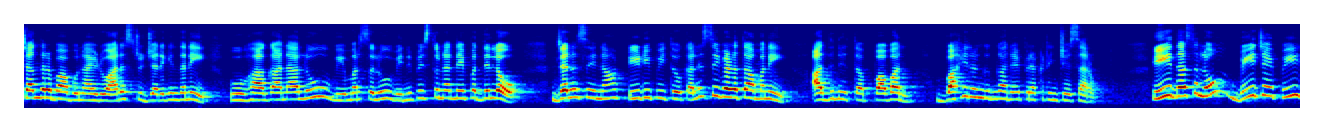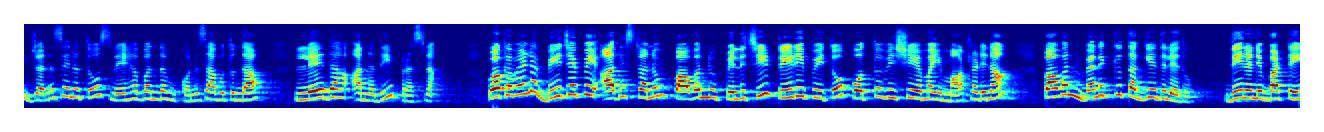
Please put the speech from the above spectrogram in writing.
చంద్రబాబు నాయుడు అరెస్టు జరిగిందని ఊహాగానాలు విమర్శలు వినిపిస్తున్న నేపథ్యంలో జనసేన టీడీపీతో కలిసి వెళతామని అధినేత పవన్ బహిరంగంగానే ప్రకటించేశారు. ఈ దశలో బీజేపీ జనసేనతో స్నేహబంధం కొనసాగుతుందా లేదా అన్నది ప్రశ్న. ఒకవేళ బీజేపీ అధిష్టానం పవన్ను పిలిచి టీడీపీతో పొత్తు విషయమై మాట్లాడినా పవన్ వెనక్కి తగ్గేది లేదు. దీనిని బట్టి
